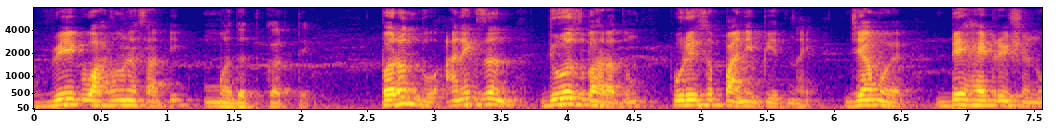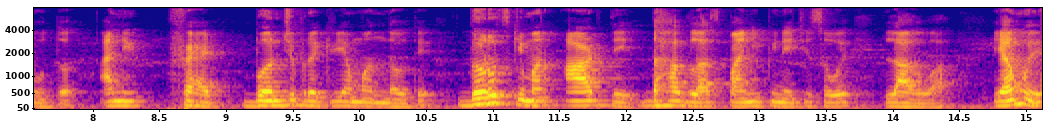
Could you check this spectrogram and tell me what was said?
वेग वाढवण्यासाठी मदत करते. परंतु अनेकजण दिवसभरातून पुरेसं पाणी पित नाही ज्यामुळे डिहायड्रेशन होतं आणि फॅट बर्नची प्रक्रिया मंदावते. दररोज किमान आठ ते दहा ग्लास पाणी पिण्याची सवय लागवा यामुळे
